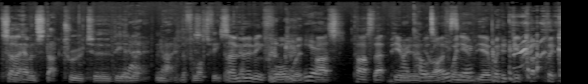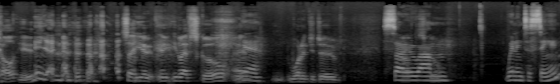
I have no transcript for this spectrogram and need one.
So they haven't stuck true to the No, no, no. the philosophy. So Okay. moving forward, Yeah. past past that period of your life years, when you yeah when you got the cult years. Yeah. So you you left school and Yeah. what did you do? So um, went into singing.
